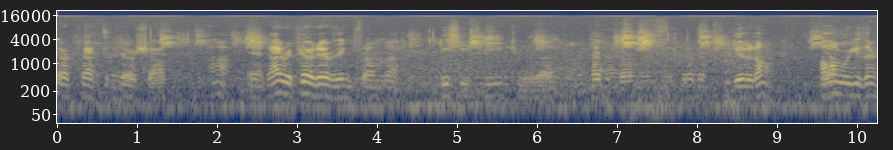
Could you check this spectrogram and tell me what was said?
a aircraft repair shop. Ah, And I repaired everything from uh, DC-3 to uh, fiberglass, whatever. you did it all. How Yeah. long were you there?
